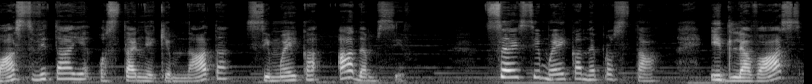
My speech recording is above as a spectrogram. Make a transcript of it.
Вас вітає остання кімната сімейка Адамсів. Це сімейка непроста, і для вас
